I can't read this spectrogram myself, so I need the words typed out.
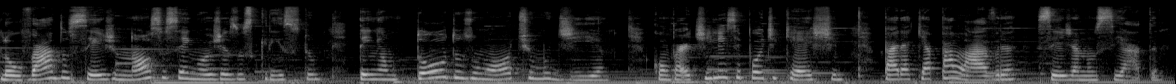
Louvado seja o nosso Senhor Jesus Cristo. Tenham todos um ótimo dia. Compartilhe esse podcast para que a palavra seja anunciada.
